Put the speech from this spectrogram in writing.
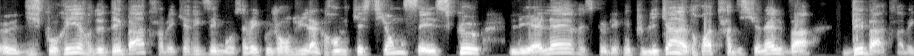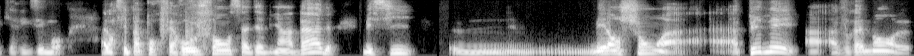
euh, discourir, de débattre avec Éric Zemmour. Vous savez qu'aujourd'hui, la grande question, c'est est-ce que les LR, est-ce que les Républicains, la droite traditionnelle, va débattre avec Éric Zemmour? Alors, c'est pas pour faire offense à Damien Abad, mais si euh, Mélenchon a, a peiné à, vraiment euh,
